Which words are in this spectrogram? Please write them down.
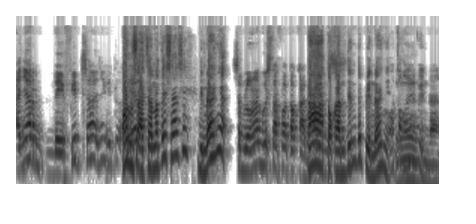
anyar David saja gitu. Oh, nu Aya. saacana teh sa sih pindahnya. Sebelumnya Gustavo Tokantin. Tah, Tokantin teh pindahnya. Oh, tongnya pindah.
